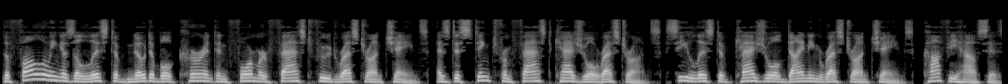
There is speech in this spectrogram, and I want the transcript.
The following is a list of notable current and former fast food restaurant chains, as distinct from fast casual restaurants see List of casual dining restaurant chains, coffeehouses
